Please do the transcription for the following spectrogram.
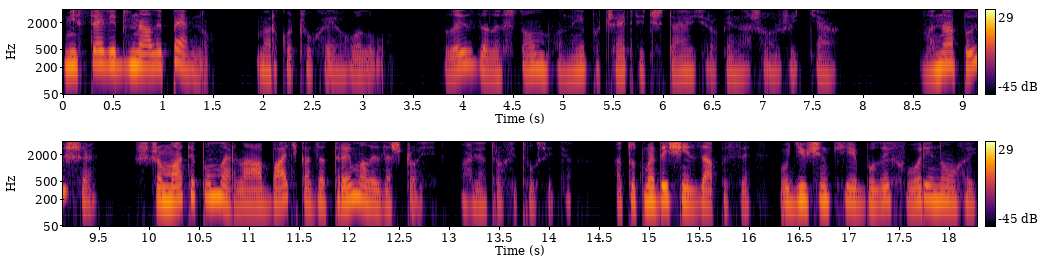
Місцеві б знали, певно. Марко чухає голову. Лист за листом вони по черзі читають роки нашого життя. Вона пише, що мати померла, а батька затримали за щось. Галя трохи труситься. А тут медичні записи. У дівчинки були хворі ноги.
